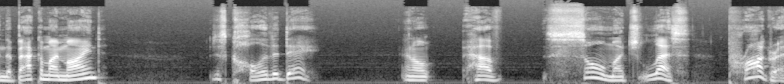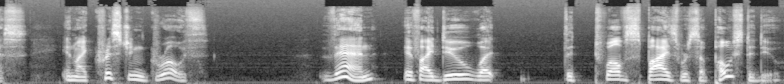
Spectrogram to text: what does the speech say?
in the back of my mind. Just call it a day. And I'll have so much less progress in my Christian growth than if I do what the 12 spies were supposed to do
